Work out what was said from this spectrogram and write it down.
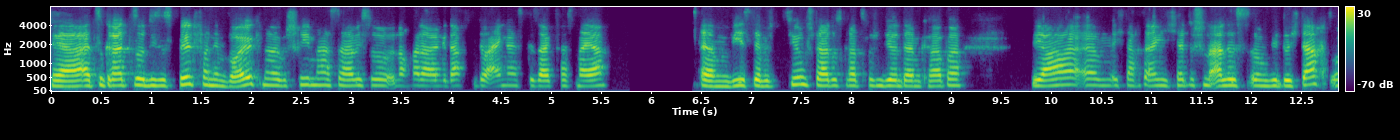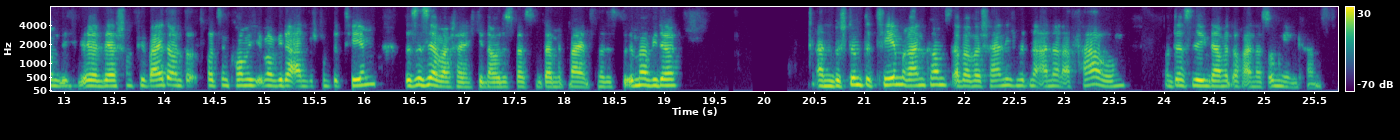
Ja, als du gerade so dieses Bild von dem Wollknäuel beschrieben hast, da habe ich so nochmal daran gedacht, wie du eingangs gesagt hast, naja, ähm, wie ist der Beziehungsstatus gerade zwischen dir und deinem Körper? Ja, ähm, ich dachte eigentlich, ich hätte schon alles irgendwie durchdacht und ich äh, wäre schon viel weiter und trotzdem komme ich immer wieder an bestimmte Themen. Das ist ja wahrscheinlich genau das, was du damit meinst, ne? dass du immer wieder an bestimmte Themen rankommst, aber wahrscheinlich mit einer anderen Erfahrung und deswegen damit auch anders umgehen kannst.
